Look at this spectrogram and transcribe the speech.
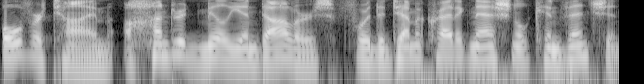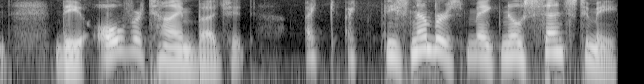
overtime $100 million for the Democratic National Convention. The overtime budget, I, I, these numbers make no sense to me.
